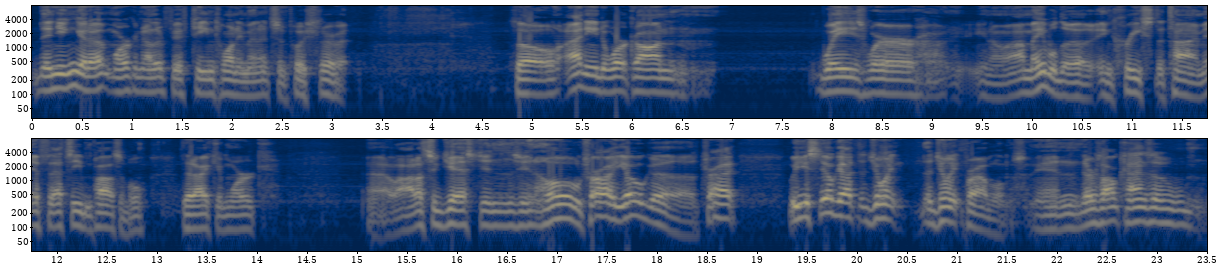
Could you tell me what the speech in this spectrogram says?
then you can get up and work another 15, 20 minutes and push through it. So I need to work on ways where, you know, I'm able to increase the time, if that's even possible, that I can work. Uh, a lot of suggestions, you know, oh, try yoga, try. Well, you still got the joint the joint problems, and there's all kinds of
